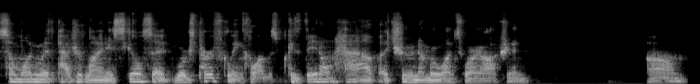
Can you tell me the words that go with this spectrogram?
someone with Patrick Laine's skill set works perfectly in Columbus because they don't have a true number one scoring option. Um,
